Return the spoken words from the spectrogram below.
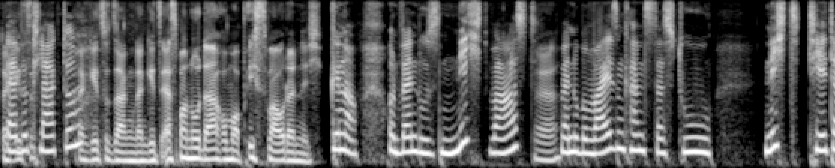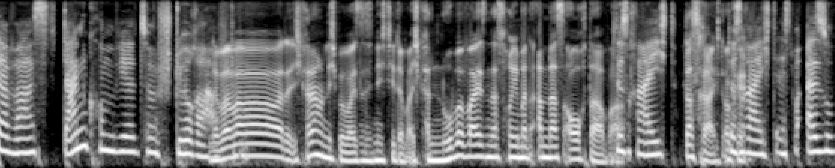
Dann der Beklagte. Dann geht es sozusagen, dann geht es erstmal nur darum, ob ich es war oder nicht. Genau. Und wenn du es nicht warst, Ja. wenn du beweisen kannst, dass du nicht Täter warst, dann kommen wir zur Störerhaftung. warte, warte, warte. Ich kann ja noch nicht beweisen, dass ich nicht Täter war. Ich kann nur beweisen, dass noch jemand anders auch da war. Das reicht. Das reicht, okay. Das reicht erstmal. Also,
